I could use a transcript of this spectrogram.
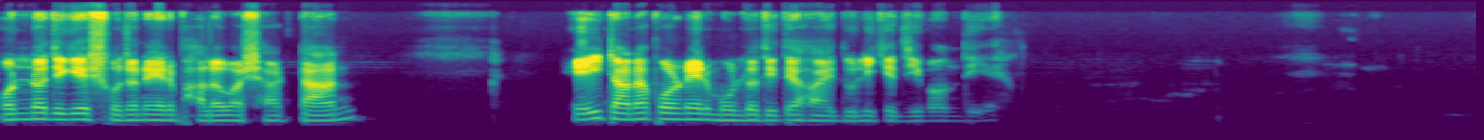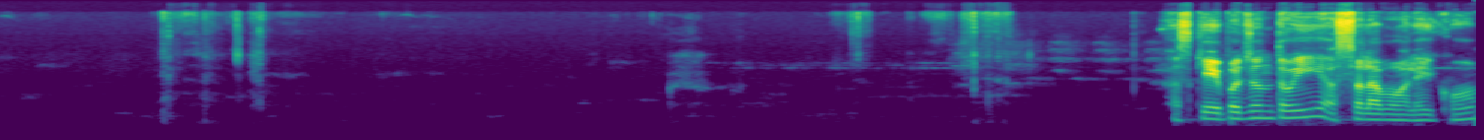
অন্যদিকে স্বজনের ভালোবাসার টান। এই টানাপোড়েনের মূল্য দিতে হয় দুলিকে জীবন দিয়ে। আজকে এ পর্যন্তই। আসসালামু আলাইকুম।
